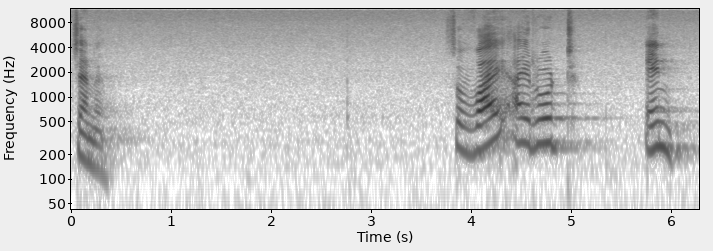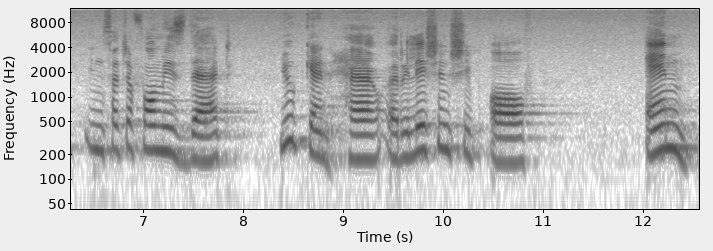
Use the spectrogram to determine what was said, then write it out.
channel. So, why I wrote n in such a form is that you can have a relationship of n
